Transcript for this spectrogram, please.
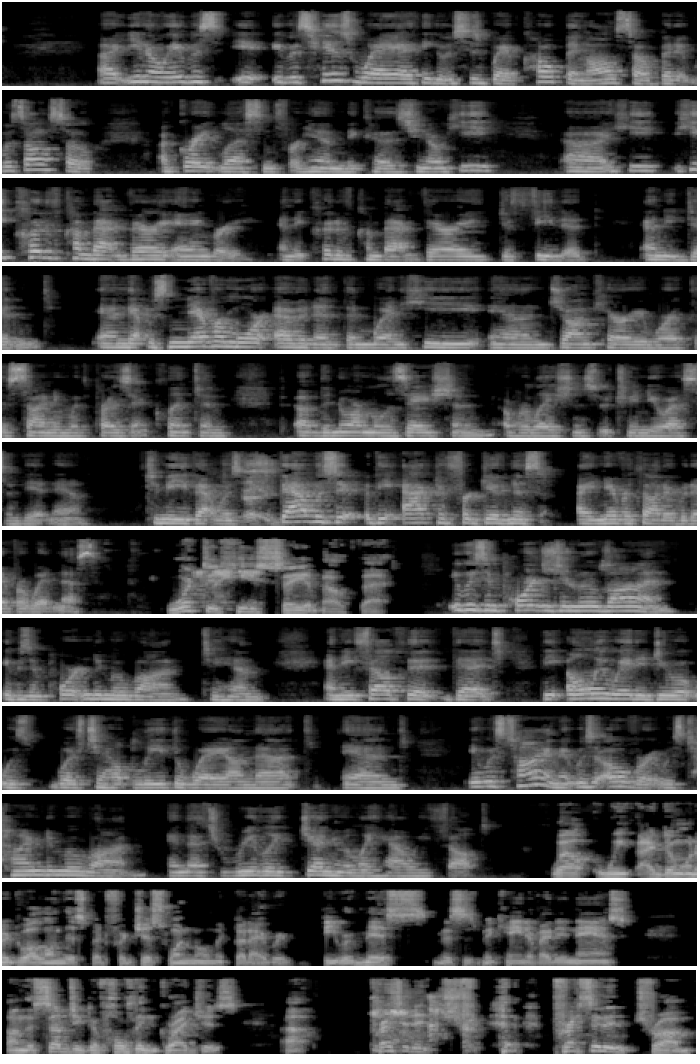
Uh, you know it was it, it, was his way i think it was his way of coping also but it was also a great lesson for him because you know he uh, he he could have come back very angry and he could have come back very defeated and he didn't. And that was never more evident than when he and john kerry were at the signing with president clinton of the normalization of relations between U.S. and Vietnam. To me, that was uh, that was the act of forgiveness I never thought I would ever witness. What did he say about that? It was important to move on. It was important to move on to him, and he felt that that the only way to do it was was to help lead the way on that. And it was time. It was over. It was time to move on, and that's really genuinely how he felt. Well, we, I don't want to dwell on this, but for just one moment, but I would be remiss, Mrs. McCain, if I didn't ask on the subject of holding grudges. Uh, President President Trump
